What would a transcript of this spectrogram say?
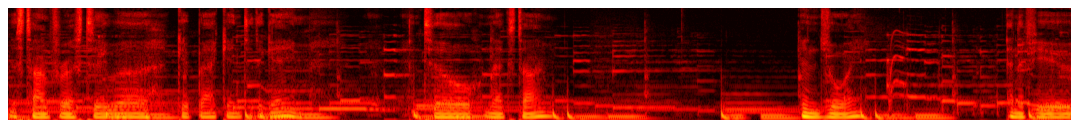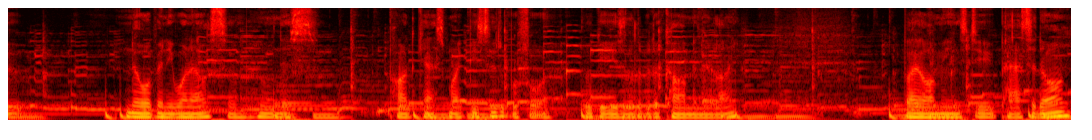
it's time for us to uh, get back into the game. Until next time, enjoy. And if you know of anyone else whom this podcast might be suitable for, who could use a little bit of calm in their life, by all means, do pass it on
